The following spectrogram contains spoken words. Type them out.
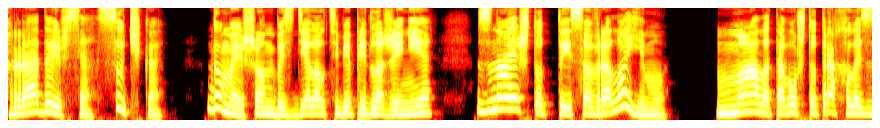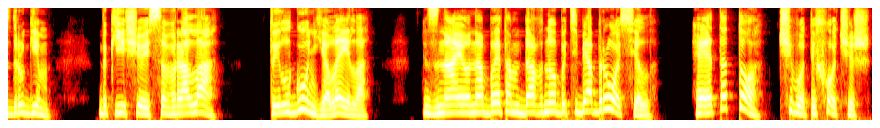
«Радуешься, сучка? Думаешь, он бы сделал тебе предложение, зная, что ты соврала ему? Мало того, что трахалась с другим, так еще и соврала. Ты лгунья, Лейла. Знаю, он об этом давно бы тебя бросил. Это то, чего ты хочешь.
